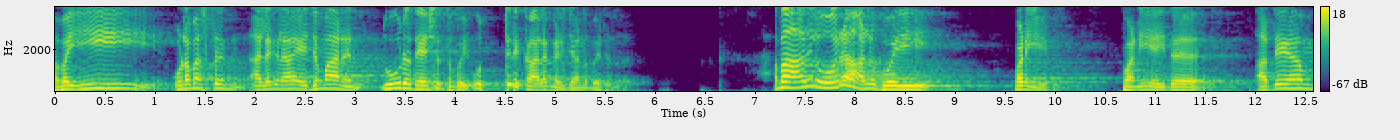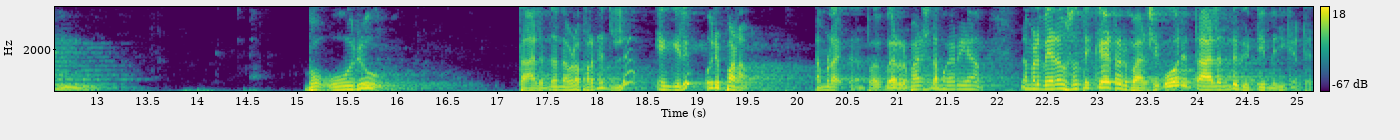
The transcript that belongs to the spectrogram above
അപ്പോൾ ഈ ഉടമസ്ഥൻ അല്ലെങ്കിൽ ആ യജമാനൻ ദൂരദേശത്ത് പോയി ഒത്തിരി കാലം കഴിഞ്ഞാണ് വരുന്നത്. അപ്പോൾ അതിൽ ഒരാൾ പോയി പണി ചെയ്തു. പണി ചെയ്ത് അദ്ദേഹം ഇപ്പോൾ ഒരു താലന്തെന്ന് അവിടെ പറഞ്ഞിട്ടില്ല. എങ്കിലും ഒരു പണം. നമ്മുടെ വേറൊരു ഭാഷ നമുക്കറിയാം. നമ്മൾ വേദപുസ്തകത്തിൽ കേട്ടൊരു ഭാഷയ്ക്ക് ഒരു താലന്ത് കിട്ടിയെന്നിരിക്കട്ടെ.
